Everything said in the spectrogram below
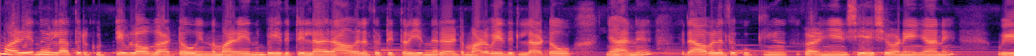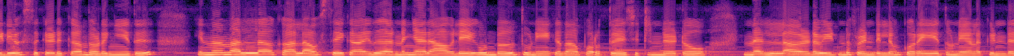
മഴയൊന്നും ഇല്ലാത്തൊരു കുട്ടി വ്ലോഗാട്ടോ. ഇന്ന് മഴയൊന്നും പെയ്തിട്ടില്ല. രാവിലെ തൊട്ട് ഇത്രയും നേരമായിട്ട് മഴ പെയ്തിട്ടില്ല കേട്ടോ ഞാൻ രാവിലത്തെ കുക്കിംഗ് ഒക്കെ കഴിഞ്ഞതിന് ശേഷമാണ് ഞാൻ വീഡിയോസൊക്കെ എടുക്കാൻ തുടങ്ങിയത്. ഇന്ന് നല്ല കാലാവസ്ഥയൊക്കെ ആയത് കാരണം ഞാൻ രാവിലെ കൊണ്ടുവന്ന് തുണിയൊക്കെ ഇതാ പുറത്ത് വെച്ചിട്ടുണ്ട് കേട്ടോ. ഇന്ന് എല്ലാവരുടെ വീടിന്റെ ഫ്രണ്ടിലും കുറേ തുണികളൊക്കെ ഉണ്ട്.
